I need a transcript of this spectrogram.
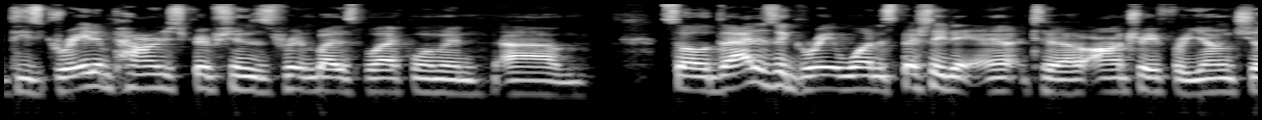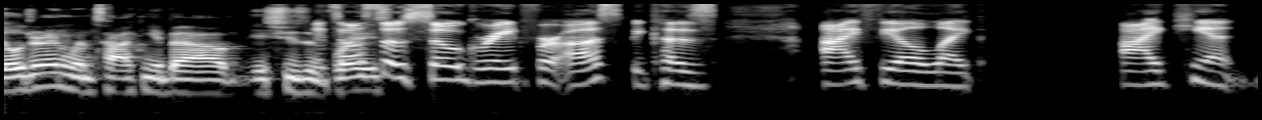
These great empowering descriptions written by this black woman. Um, so that is a great one, especially to, to entree for young children when talking about issues of It's race. also so great for us because I feel like I can't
